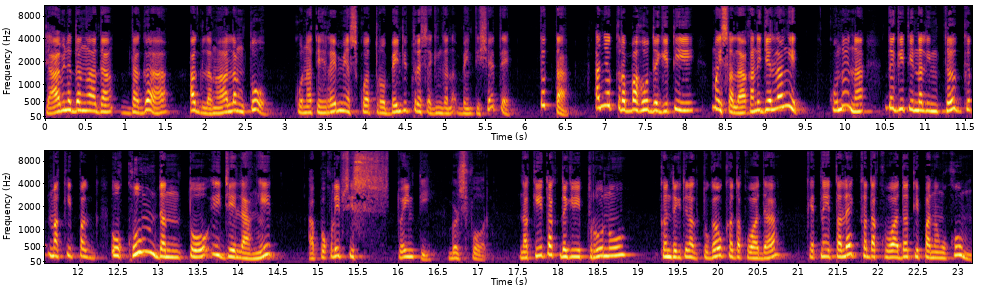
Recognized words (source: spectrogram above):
Ti amin na daga aglangalang to. Kuna ti Jeremias 4.23 aging 27. Tata, anyo trabaho dagiti may salakan ije langit. Kuna na, dagiti nalintag kat makipag-ukum danto ije langit. Apokalipsis 20 verse 4. Nakitak dagiti truno kan dagiti nagtugaw kadakwada ket na italek kadakwada ti panangukum.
